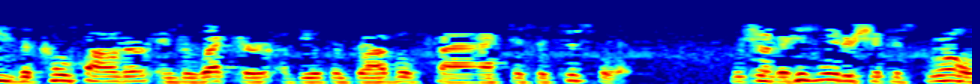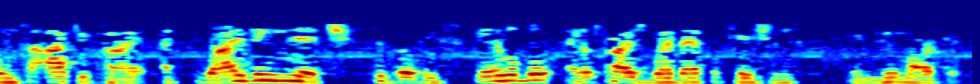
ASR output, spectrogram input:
He's the co-founder and director of the OpenBravo practice at SYS4, which under his leadership has grown to occupy a thriving niche for building scalable enterprise web applications in new markets.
